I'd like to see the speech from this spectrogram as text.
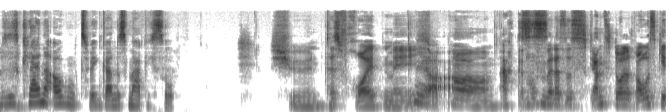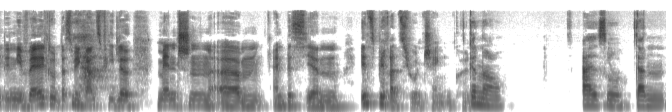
dieses kleine Augenzwinkern, das mag ich so. Schön, das freut mich. Ja. Oh, Ach, dann hoffen wir, dass es ganz doll rausgeht in die Welt und dass wir ja. ganz viele Menschen ähm, ein bisschen Inspiration schenken können. Genau. Also ja. dann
